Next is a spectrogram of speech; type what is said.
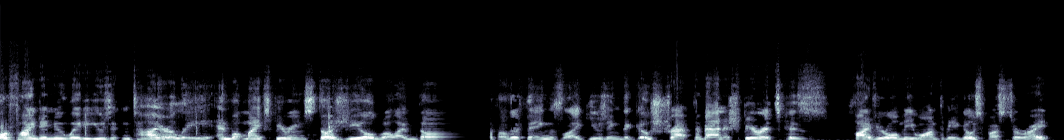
or find a new way to use it entirely. And what my experience does yield, well, I've done with other things like using the ghost trap to banish spirits, because five-year-old me wanted to be a Ghostbuster, right?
